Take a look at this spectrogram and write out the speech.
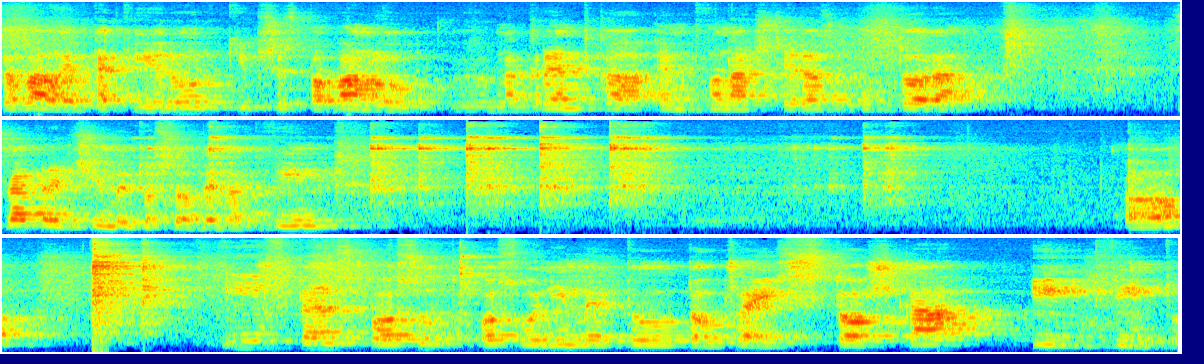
kawałek takiej rurki przyspawaną nakrętka M12 razy 1,5 zakręcimy to sobie na gwint. O. I w ten sposób osłonimy tu tą część stożka i gwintu.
